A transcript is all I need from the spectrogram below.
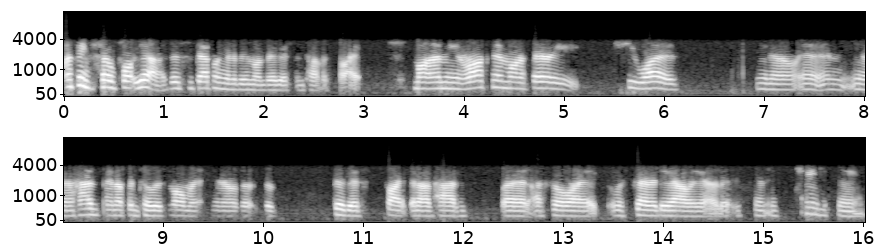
I think so far, yeah, this is definitely going to be my biggest and toughest fight. My, I mean, Roxanne Modafferi, she was, you know, and, and you know has been up until this moment, you know, the the biggest fight that I've had. But I feel like with Sarah D'Alelio, that it's going to change things.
